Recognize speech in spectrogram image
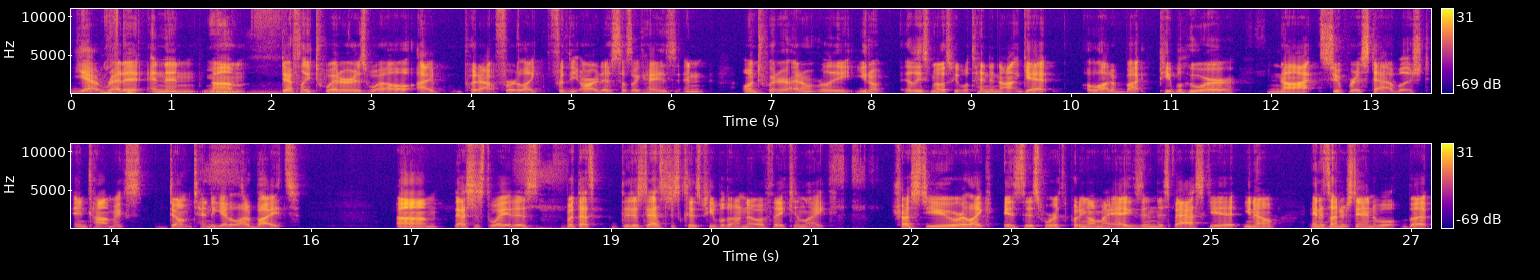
yeah, Reddit, and then yeah. um definitely Twitter as well. I put out for like for the artists. I was like, hey, and on Twitter, I don't really, you don't. At least most people tend to not get a lot of but people who are not super established in comics don't tend to get a lot of bites. Um, that's just the way it is. But that's just that's just because people don't know if they can like trust you or like is this worth putting all my eggs in this basket, you know? And it's understandable, but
